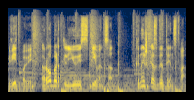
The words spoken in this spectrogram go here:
Відповідь Роберт Льюіс Стівенсон. Книжка з дитинства.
